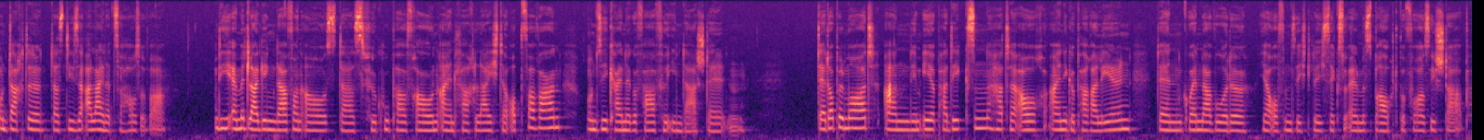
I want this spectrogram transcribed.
und dachte, dass diese alleine zu Hause war. Die Ermittler gingen davon aus, dass für Cooper Frauen einfach leichte Opfer waren und sie keine Gefahr für ihn darstellten. Der Doppelmord an dem Ehepaar Dixon hatte auch einige Parallelen, denn Gwenda wurde ja offensichtlich sexuell missbraucht, bevor sie starb.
